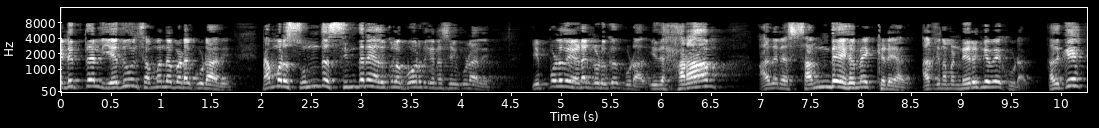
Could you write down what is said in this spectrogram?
எடுத்தல் எதுவும் சம்பந்தப்படக்கூடாது. நம்ம சொந்த சிந்தனை அதுக்குள்ள போறதுக்கு என்ன செய்யக்கூடாது? எப்பொழுதும் இடம் கொடுக்க கூடாது இது ஹராம். அதுல சந்தேகமே கிடையாது. அதுக்கு நம்ம நெருங்கவே கூடாது. அதுக்கு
